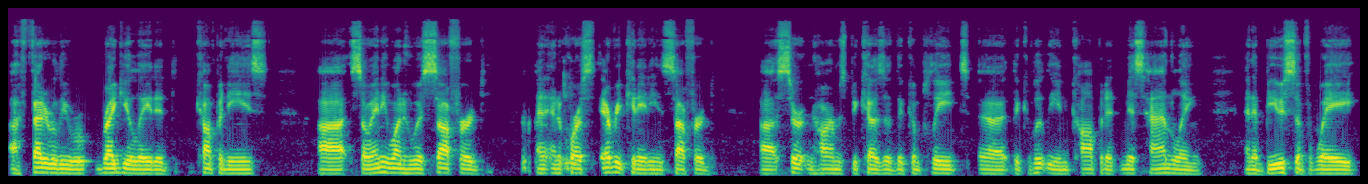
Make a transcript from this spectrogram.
uh, federally re- regulated companies. Uh, so anyone who has suffered, and, and of course every Canadian suffered uh, certain harms because of the complete, the completely incompetent mishandling and abusive way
